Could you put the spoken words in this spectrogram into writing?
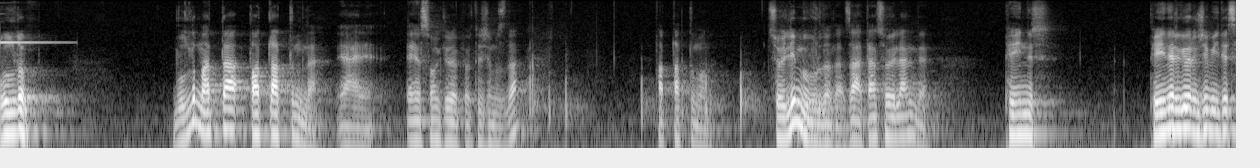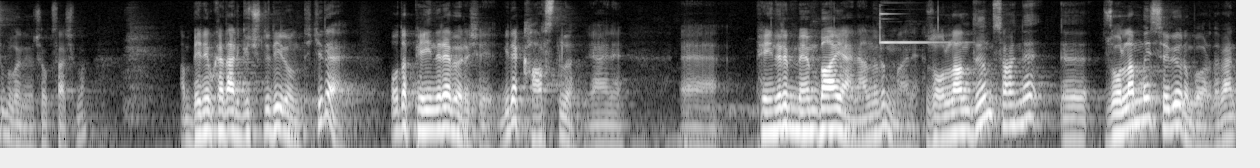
Buldum. Buldum hatta patlattım da yani en sonki röportajımızda. Patlattım onu. Söyleyeyim mi burada da? Zaten söylendi. Peynir. Peynir görünce midesi bulanıyor. Çok saçma. Benim kadar güçlü değil onun tiki de. O da peynire böyle şey. Bir de Karslı yani. e, peynirin menbaı yani anladın mı? Hani zorlandığım sahne, e, zorlanmayı seviyorum bu arada. Ben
